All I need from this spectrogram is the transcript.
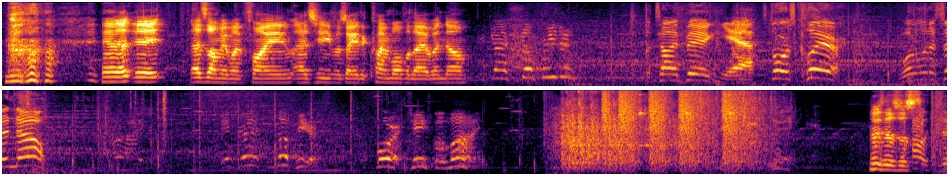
yeah, that, it, that zombie went flying as he was able to climb over that window. You guys still breathing? For the time being. Yeah. Store's clear. You wanna let us in now? Alright. Get your asses up here before I change my mind. This is Oh, so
